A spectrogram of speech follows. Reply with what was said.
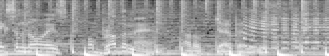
Make some noise for Brother Man out of Durban.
